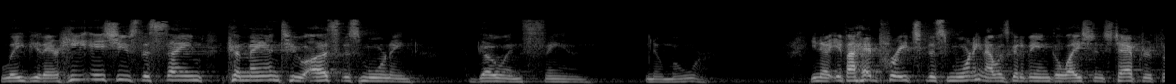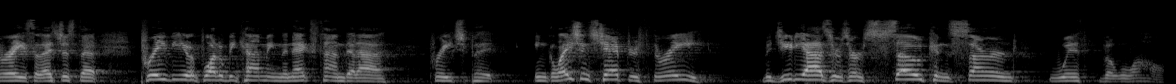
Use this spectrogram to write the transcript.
leave you there. He issues the same command to us this morning. Go and sin no more. You know, if I had preached this morning, I was going to be in Galatians chapter 3, so that's just a preview of what will be coming the next time that I preach. But in Galatians chapter 3, the Judaizers are so concerned with the law.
